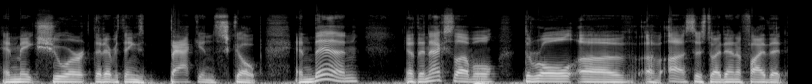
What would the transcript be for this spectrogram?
and make sure that everything's back in scope. And then at the next level, the role of, of us is to identify that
